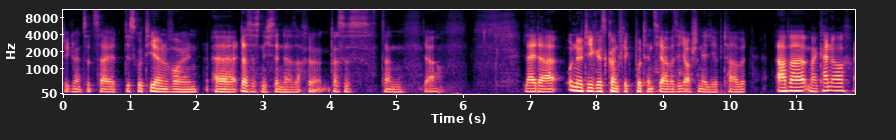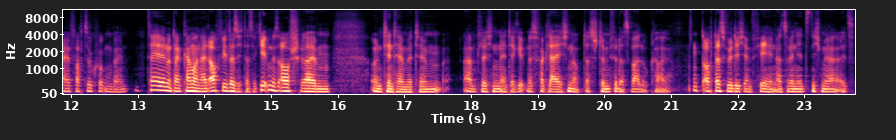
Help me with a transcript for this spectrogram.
die ganze Zeit diskutieren wollen. Äh, das ist nicht Sinn der Sache. Das ist dann, ja, leider unnötiges Konfliktpotenzial, was ich auch schon erlebt habe. Aber man kann auch einfach zugucken beim Zählen und dann kann man halt auch wieder sich das Ergebnis aufschreiben und hinterher mit dem amtlichen Endergebnis vergleichen, ob das stimmt für das Wahllokal. Und auch das würde ich empfehlen. Also wenn jetzt nicht mehr als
